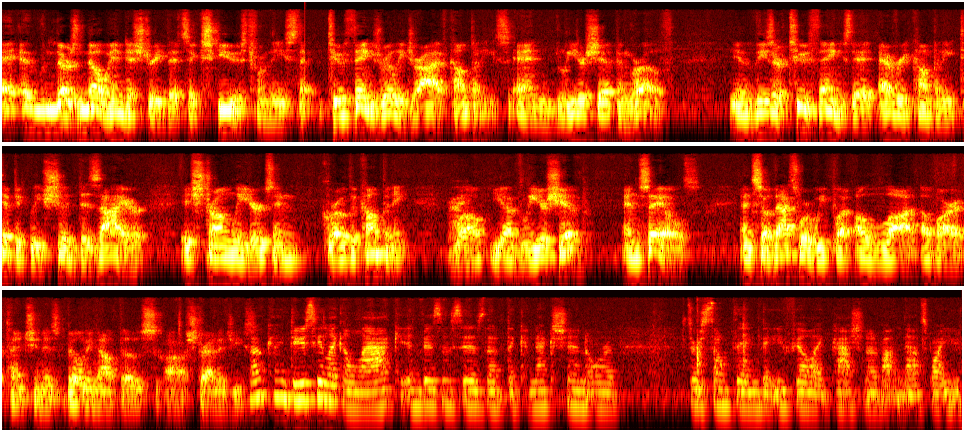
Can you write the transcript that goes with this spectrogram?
eh, eh, there's no industry that's excused from these things. Two things really drive companies and leadership and growth. You know, these are two things that every company typically should desire: is strong leaders and grow the company. Right. Well, you have leadership and sales, and so that's where we put a lot of our attention is building out those uh, strategies. Okay. Do you see like a lack in businesses that the connection, or is there something that you feel like passionate about, and that's why you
